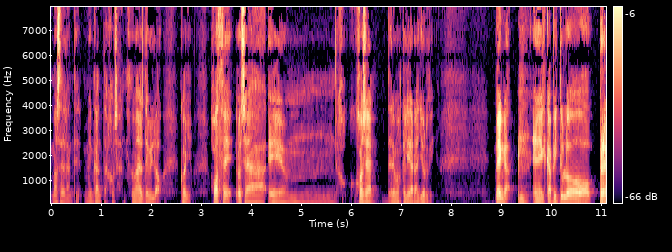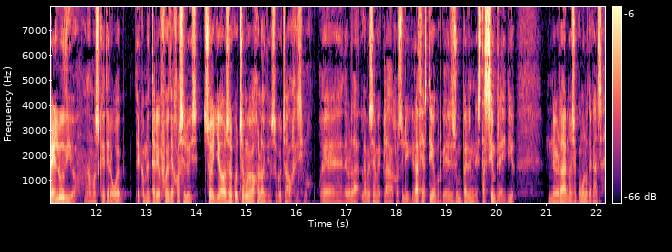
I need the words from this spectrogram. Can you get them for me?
más adelante. Me encanta, José. Nada más de Bilbao. Coño. José, o sea, eh, José, tenemos que liar a Jordi. Venga, en el capítulo preludio a Mosquetero Web, el comentario fue de José Luis. Soy yo, se escucha muy bajo el audio, se escucha bajísimo. Eh, de verdad, la mesa mezclada, José Luis. Gracias, tío, porque eres un perenne, estás siempre ahí, tío. De verdad, no sé cómo no te cansas.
